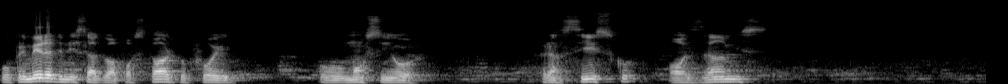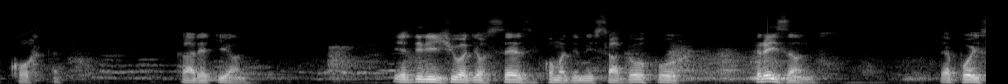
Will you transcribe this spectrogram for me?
O primeiro administrador apostólico foi o Monsenhor Francisco Osames Corta Claretiano. Ele dirigiu a diocese como administrador por três anos. Depois,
